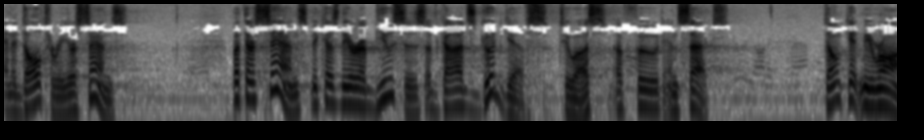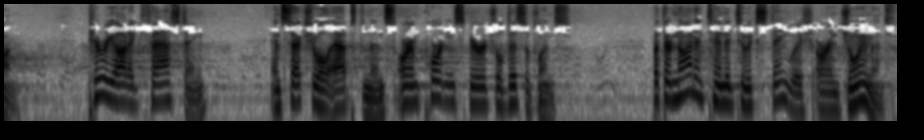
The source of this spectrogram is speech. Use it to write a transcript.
and adultery are sins. But they're sins because they are abuses of God's good gifts to us of food and sex. Don't get me wrong. Periodic fasting and sexual abstinence are important spiritual disciplines. But they're not intended to extinguish our enjoyment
